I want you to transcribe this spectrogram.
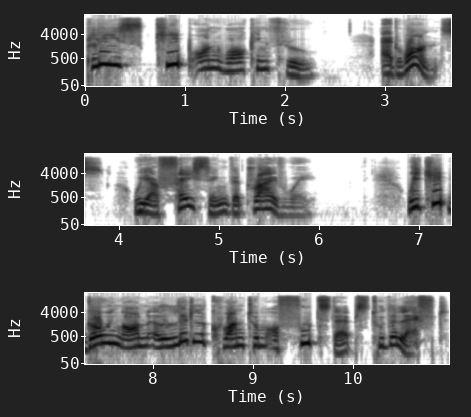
Please keep on walking through. At once, we are facing the driveway. We keep going on a little quantum of footsteps to the left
